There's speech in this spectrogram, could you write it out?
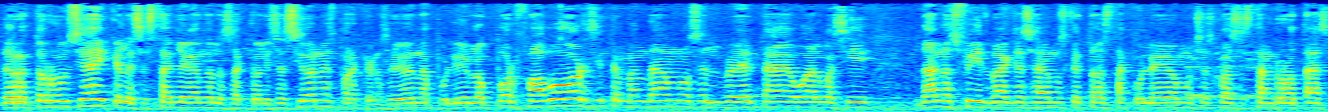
de Reto Rusia y que les están llegando las actualizaciones para que nos ayuden a pulirlo. Por favor, si te mandamos el beta o algo así, danos feedback, ya sabemos que todo está culero, muchas cosas están rotas,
